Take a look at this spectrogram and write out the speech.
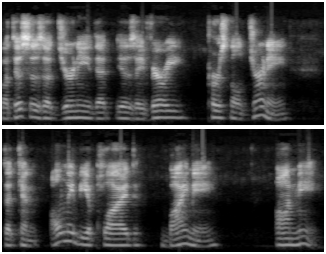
But this is a journey that is a very personal journey that can only be applied by me on me.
